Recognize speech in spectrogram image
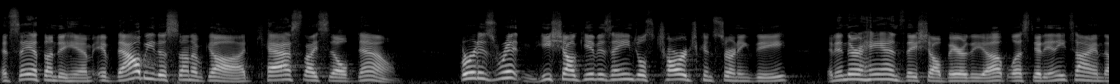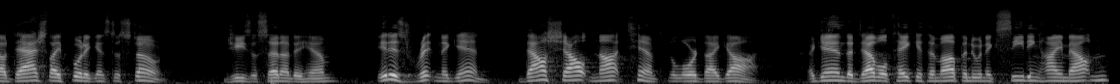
and saith unto him, If thou be the Son of God, cast thyself down. For it is written, He shall give his angels charge concerning thee, and in their hands they shall bear thee up, lest at any time thou dash thy foot against a stone. Jesus said unto him, It is written again, Thou shalt not tempt the Lord thy God. Again, the devil taketh him up into an exceeding high mountain,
